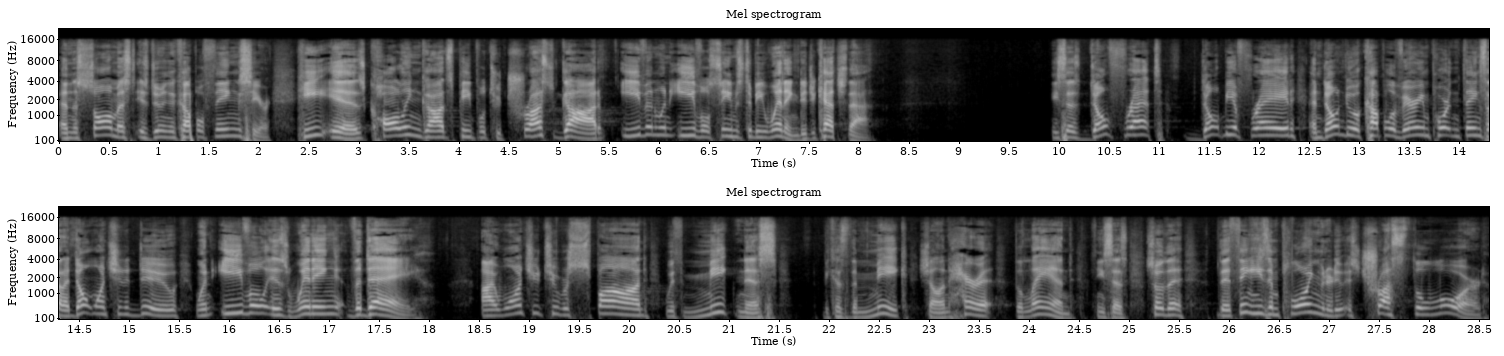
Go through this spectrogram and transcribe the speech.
And the psalmist is doing a couple things here. He is calling God's people to trust God even when evil seems to be winning. Did you catch that? He says, Don't fret, don't be afraid, and don't do a couple of very important things that I don't want you to do when evil is winning the day. I want you to respond with meekness because the meek shall inherit the land, he says. So the, the thing he's imploring me to do is trust the Lord.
